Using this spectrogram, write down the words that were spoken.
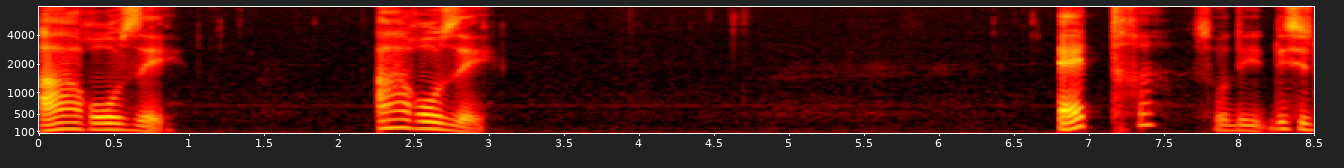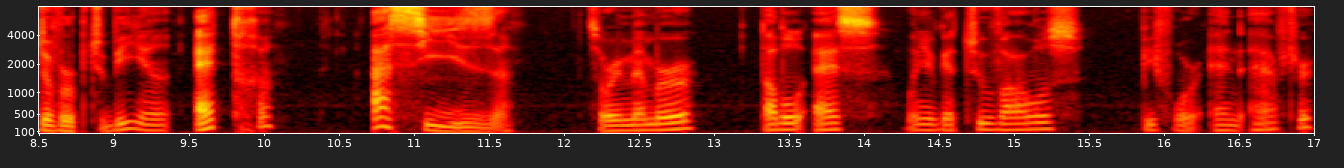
arroser, arroser. Être, so the, this is the verb to be, hein, être, assise. So remember, double S when you get two vowels before and after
